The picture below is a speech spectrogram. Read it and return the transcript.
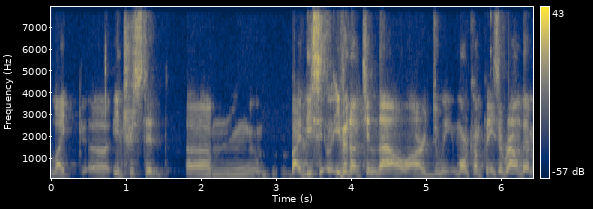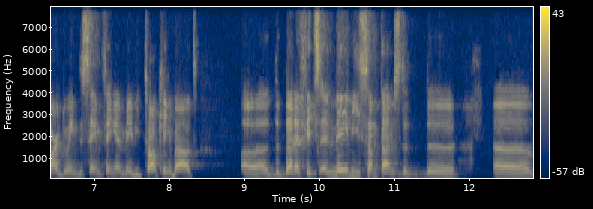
like uh, interested um, by this even until now are doing more companies around them are doing the same thing and maybe talking about uh, the benefits and maybe sometimes the the uh,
